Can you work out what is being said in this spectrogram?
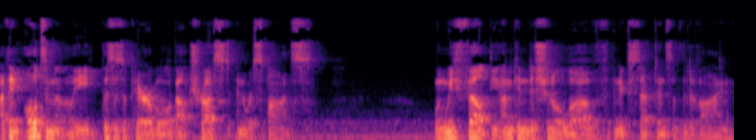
I think ultimately this is a parable about trust and response. When we felt the unconditional love and acceptance of the divine,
